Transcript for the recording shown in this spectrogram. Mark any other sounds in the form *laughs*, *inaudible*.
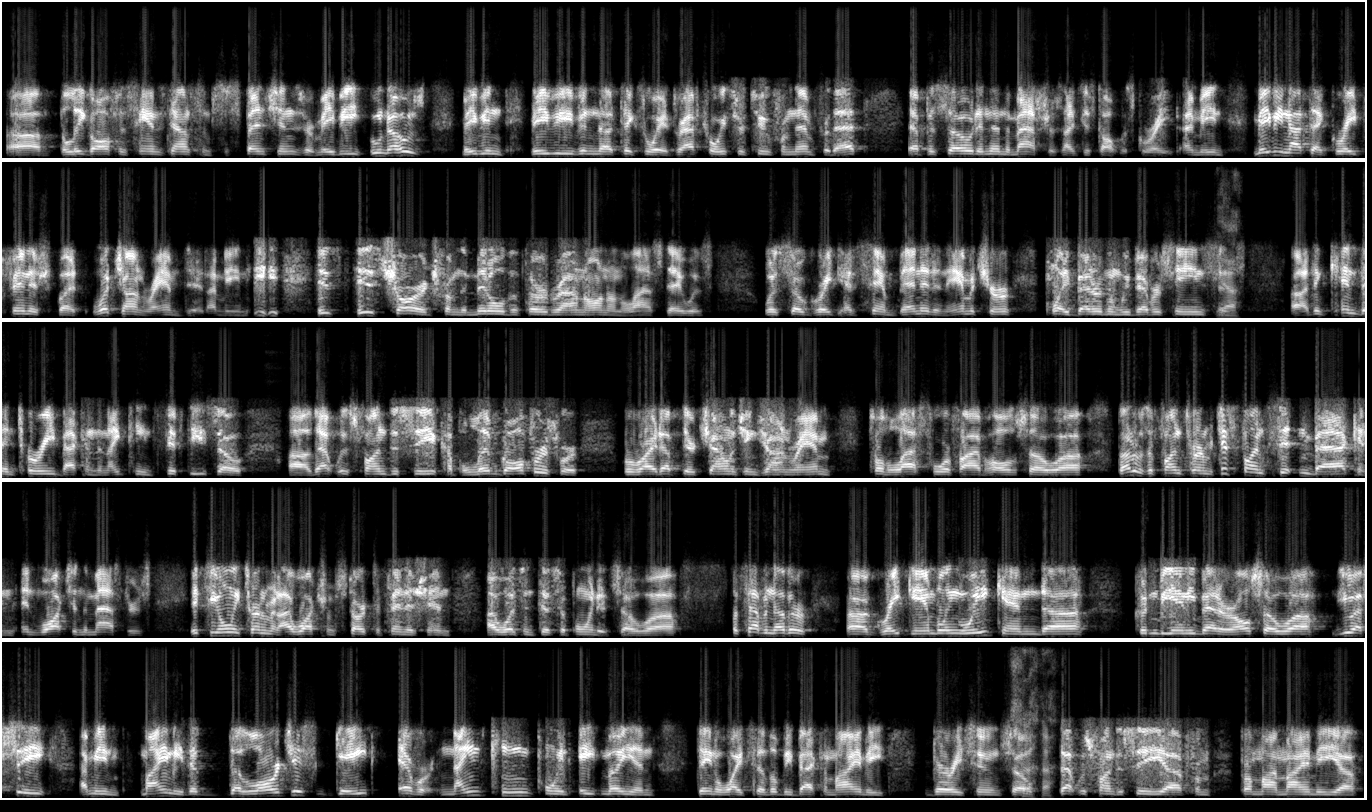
uh, the league office hands down some suspensions, or maybe who knows, maybe maybe even uh, takes away a draft choice or two from them for that episode. And then the Masters, I just thought was great. I mean, maybe not that great finish, but what Jon Rahm did. I mean, *laughs* he his his charge from the middle of the third round on on the last day was was so great. You had Sam Bennett, an amateur, play better than we've ever seen since. Yeah. Uh, I think Ken Venturi back in the 1950s. So uh, that was fun to see. A couple live golfers were were right up there challenging Jon Rahm till the last four or five holes. So uh, thought it was a fun tournament. Just fun sitting back and and watching the Masters. It's the only tournament I watch from start to finish, and I wasn't disappointed. So uh, let's have another uh, great gambling week, and uh, couldn't be any better. Also, uh, UFC. I mean, Miami, the the largest gate ever. 19.8 million. Dana White said they'll be back in Miami very soon. So *laughs* that was fun to see uh, from from my Miami uh,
